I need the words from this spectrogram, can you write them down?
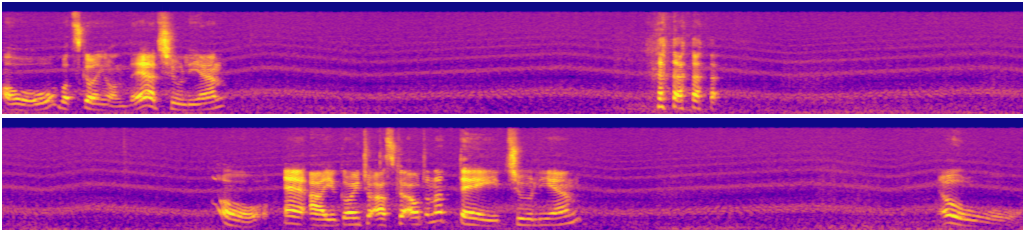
oh, what's going on there, Julian? oh, uh, are you going to ask her out on a date, Julian? Oh.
